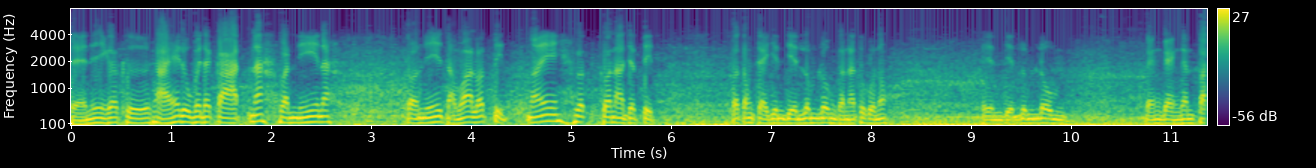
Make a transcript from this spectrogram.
แต่นี่ก็คือถ่ายให้ดูบรรยากาศนะ วันนี้นะ ตอนนี้ถามว่ารถติดไหมรถก็น่าจะติด ก็ต้องใจเย็นๆล่มๆกันนะทุกคนเนาะเย็นเย็นๆล่มๆแบ่งๆกันไป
